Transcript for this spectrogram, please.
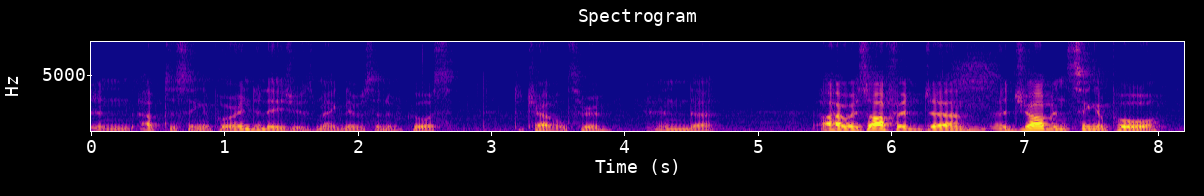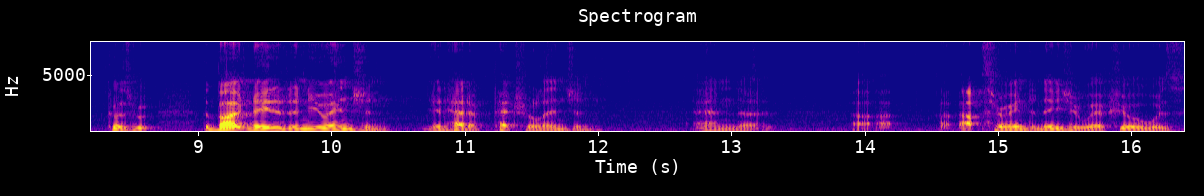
and up to Singapore. Indonesia is magnificent, of course, to travel through. And uh, I was offered um, a job in Singapore because the boat needed a new engine. It had a petrol engine, and uh, uh, up through Indonesia, where fuel was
